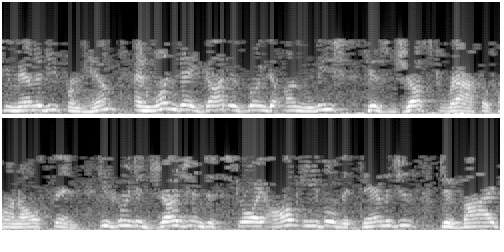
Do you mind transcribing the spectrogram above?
humanity from Him. And one day God is going to unleash His just wrath upon all sin. He's going to judge and destroy all evil that damages, divides,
